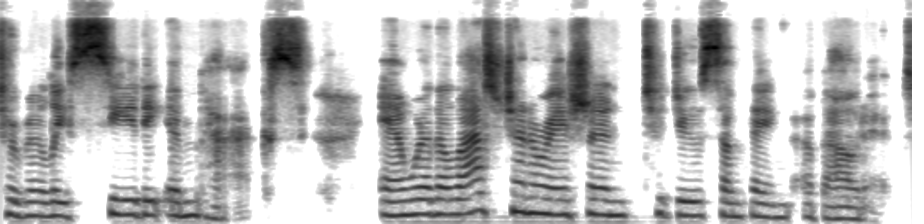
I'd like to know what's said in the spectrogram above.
to really see the impacts, and we're the last generation to do something about it.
